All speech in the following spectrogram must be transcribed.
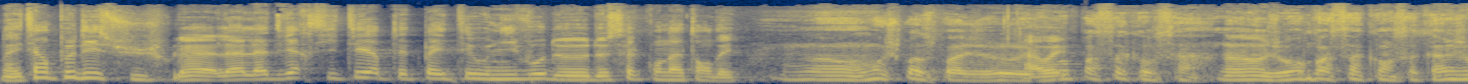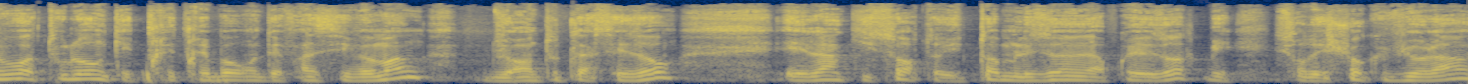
on a été un peu déçus. L'adversité a peut-être pas été au niveau de, celle qu'on attendait. Non, moi je pense pas. Je, ne ah vois pas ça comme ça. Non, non, je vois pas ça comme ça. Quand je vois Toulon qui est très très bon défensivement durant toute la saison, et là qui sortent, ils tombent les uns après les autres, mais sur des chocs violents,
